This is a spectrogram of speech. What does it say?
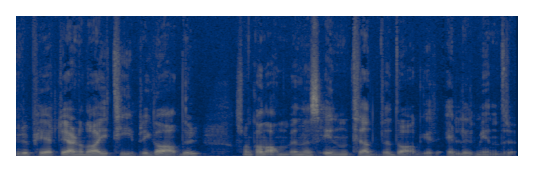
gruppert gjerne da i ti brigader, som kan anvendes innen 30 dager eller mindre.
